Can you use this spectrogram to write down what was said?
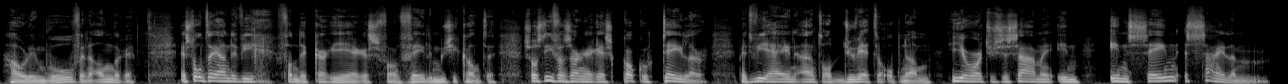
Howlin' Wolf en anderen. En stond hij aan de wieg van de carrières van vele muzikanten, zoals die van zangeres Coco Taylor, met wie hij een aantal duetten opnam. Hier hoort u ze samen in Insane Asylum.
